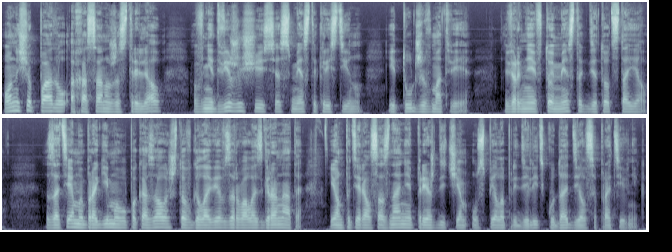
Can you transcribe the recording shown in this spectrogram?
Он еще падал, а Хасан уже стрелял в недвижущуюся с места Кристину и тут же в Матвея, вернее в то место, где тот стоял – Затем Ибрагимову показалось, что в голове взорвалась граната, и он потерял сознание, прежде чем успел определить, куда делся противник.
